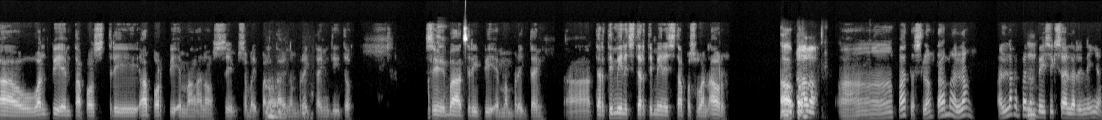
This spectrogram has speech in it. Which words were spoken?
ah, 1 PM tapos 3 ah, 4 PM ang ano, si sabay pala Oo. tayo ng break time dito. Kasi yung iba 3 PM ang break time. Ah, 30 minutes, 30 minutes tapos 1 hour. Opo. Oo. Ah, patas lang, tama lang. Ang laki pa ng Hmm. basic salary ninyo.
